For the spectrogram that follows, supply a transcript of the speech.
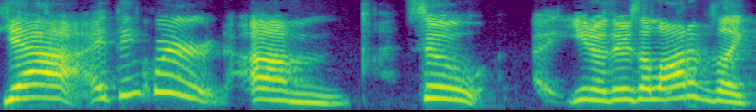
Yeah, I think we're um, so you know there's a lot of like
